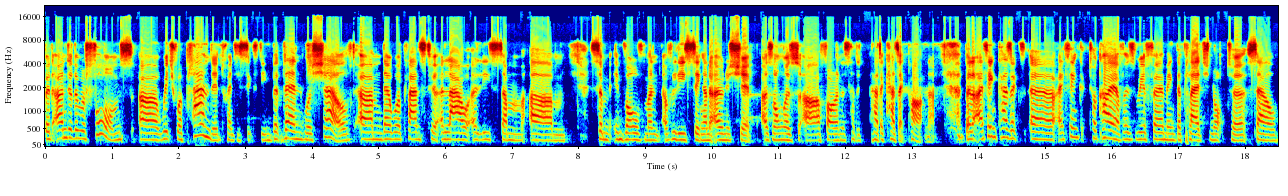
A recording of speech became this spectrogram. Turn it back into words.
but under the reforms, uh, which were planned in 2016 but then were shelved, um, there were plans to allow at least some um, some involvement of leasing and ownership as long as uh, foreigners had a, had a Kazakh partner. But I think Kazakh, uh, I think Tokayev is reaffirming the pledge not to sell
